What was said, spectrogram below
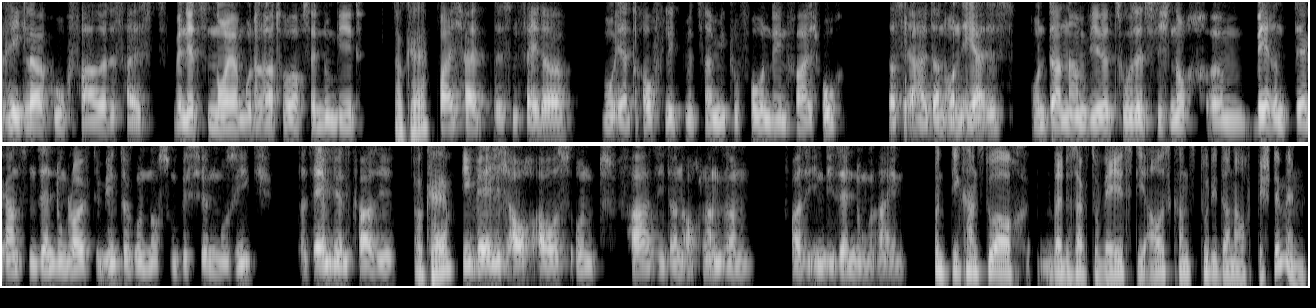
Regler hochfahre. Das heißt, wenn jetzt ein neuer Moderator auf Sendung geht, Okay, fahre ich halt dessen Fader, wo er drauflegt mit seinem Mikrofon, den fahre ich hoch, dass er halt dann on air ist. Und dann haben wir zusätzlich noch, ähm, während der ganzen Sendung läuft im Hintergrund noch so ein bisschen Musik, als Ambient quasi. okay. Die wähle ich auch aus und fahre sie dann auch langsam quasi in die Sendung rein. Und die kannst du auch, weil du sagst, du wählst die aus, kannst du die dann auch bestimmen?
